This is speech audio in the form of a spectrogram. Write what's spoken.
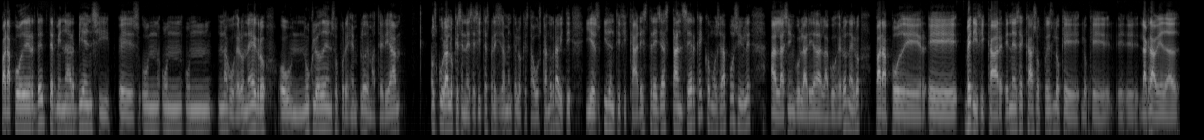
Para poder determinar bien si es un, un, un, un agujero negro o un núcleo denso, por ejemplo, de materia oscura, lo que se necesita es precisamente lo que está buscando Gravity y es identificar estrellas tan cerca y como sea posible a la singularidad del agujero negro para poder eh, verificar en ese caso pues lo que, lo que eh, eh, la gravedad,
